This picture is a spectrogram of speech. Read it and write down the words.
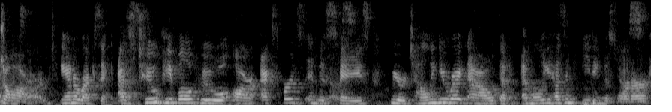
starved, anorexic. As two people who are experts in this Yes. space, we are telling you right now that Emily has an eating disorder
